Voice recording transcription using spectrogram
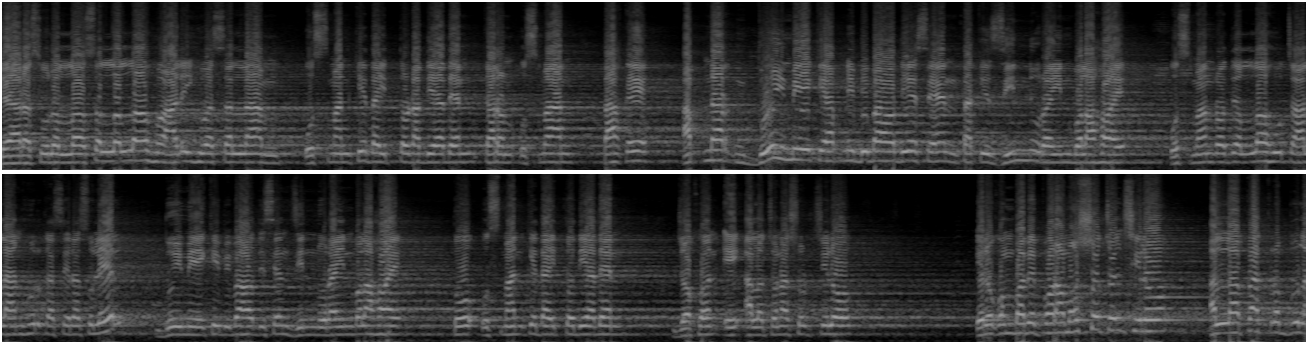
ইয়া রাসূলুল্লাহ সাল্লাল্লাহু আলাইহি ওয়াসাল্লাম উসমানকে দায়িত্বটা দিয়া দেন, কারণ উসমান তাকে আপনার দুই মেয়েকে আপনি বিবাহ দিয়েছেন, তাকে জিন্নুরাইন বলা হয়। ওসমান রাদিয়াল্লাহু তাআলা আনহুর কাছে রাসূলের দুই মেয়েকে বিবাহ দিয়েছেন জিন্নুরাইন বলা হয়। তো উসমানকে দায়িত্ব দিয়া দেন। যখন এই আলোচনা ছুটছিল, এরকমভাবে পরামর্শ চলছিল, আল্লাহ পাক রব্বুল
